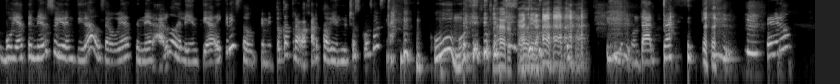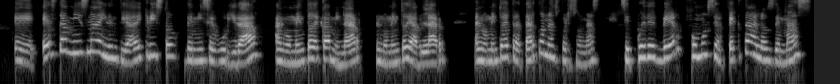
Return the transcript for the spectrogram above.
voy a tener su identidad, o sea, voy a tener algo de la identidad de Cristo, que me toca trabajar todavía en muchas cosas. Uh, muy claro. contar. Pero eh, esta misma identidad de Cristo, de mi seguridad al momento de caminar, al momento de hablar, al momento de tratar con las personas, se puede ver cómo se afecta a los demás,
